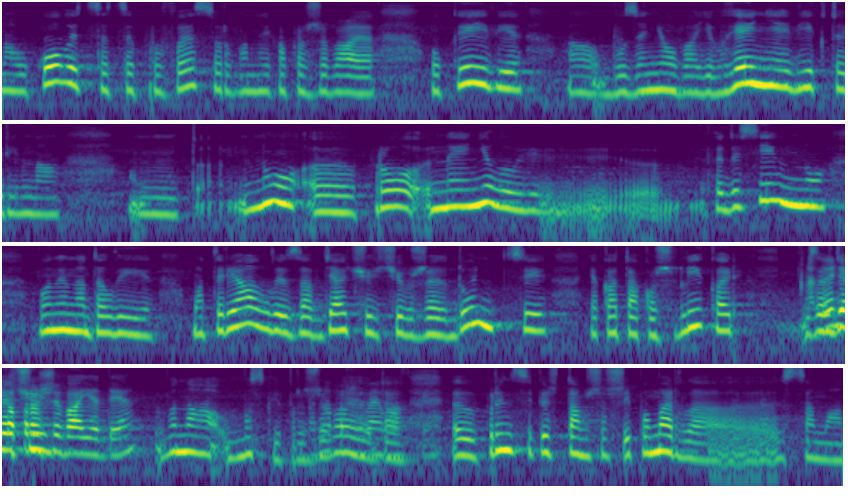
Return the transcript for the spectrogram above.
науковиця, це професор, вона, яка проживає у Києві, Бузаньова Євгенія Вікторівна. Ну, е, про Неонілу Ві- Федосіївну вони надали матеріали, завдячуючи вже доньці, яка також лікар. А донька проживає де? Вона в Москві проживає. проживає в. Москві. Е, В принципі, там же ж і померла е, сама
